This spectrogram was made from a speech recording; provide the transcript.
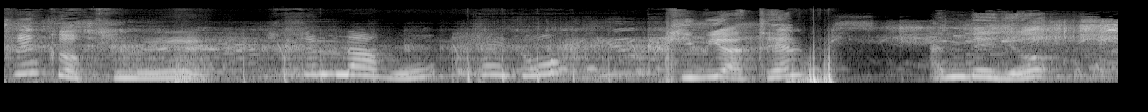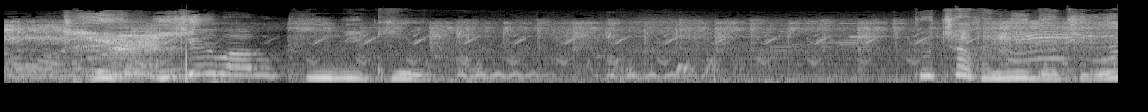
프랭크가 궁을 쓰려고 해도 비비한텐 안 되죠. 자, 이게 바로 비비 궁. 쫓아갑니다 지금.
